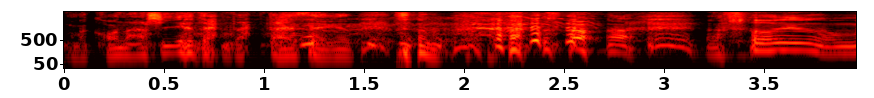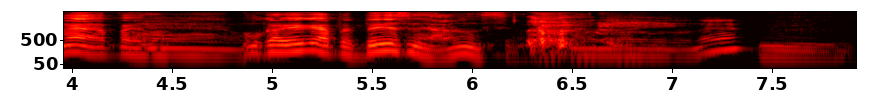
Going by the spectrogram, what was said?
う、まあ、こなし言うたら大切やけど そのそういうのがやっぱりおかげがやっぱりベースにあるんですよ、ね。あなるほどね。うん、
